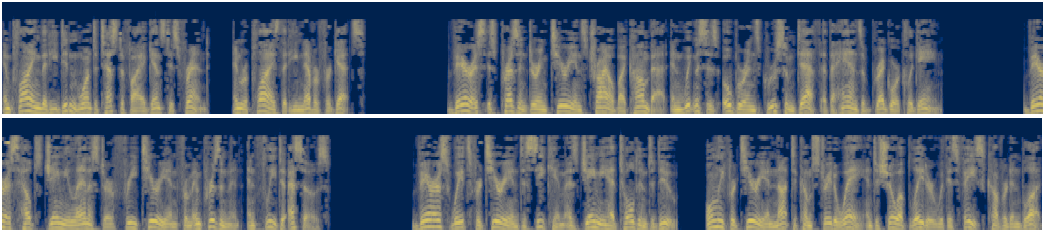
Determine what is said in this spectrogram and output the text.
implying that he didn't want to testify against his friend and replies that he never forgets. Varys is present during Tyrion's trial by combat and witnesses Oberyn's gruesome death at the hands of Gregor Clegane. Varys helps Jaime Lannister free Tyrion from imprisonment and flee to Essos. Varys waits for Tyrion to seek him as Jaime had told him to do, only for Tyrion not to come straight away and to show up later with his face covered in blood.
